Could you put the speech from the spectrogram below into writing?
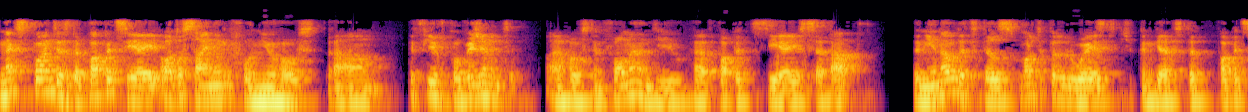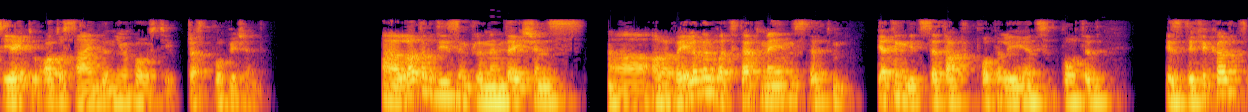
Next point is the Puppet CA auto signing for new host. Um, if you've provisioned a host in Foreman and you have Puppet CA set up, then you know that there's multiple ways that you can get the Puppet CA to auto-sign the new host you just provisioned. A lot of these implementations uh, are available, but that means that getting it set up properly and supported is difficult,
